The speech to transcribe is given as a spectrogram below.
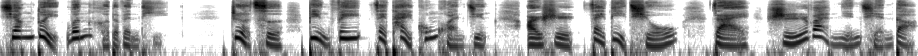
相对温和的问题。这次并非在太空环境，而是在地球，在十万年前的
